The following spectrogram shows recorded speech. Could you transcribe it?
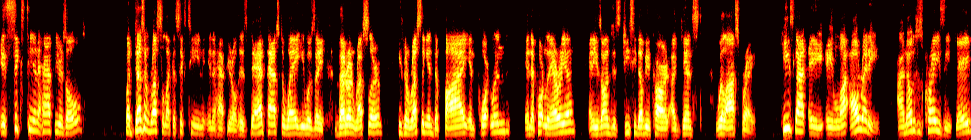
is 16 and a half years old, but doesn't wrestle like a 16 and a half year old. His dad passed away. He was a veteran wrestler. He's been wrestling in Defy in Portland, in the Portland area, and he's on this GCW card against Will Ospreay. He's got a, a lot already I know this is crazy, Gabe.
